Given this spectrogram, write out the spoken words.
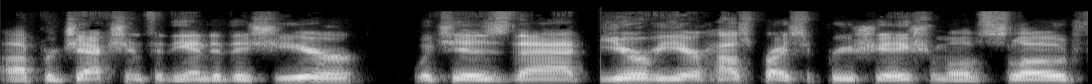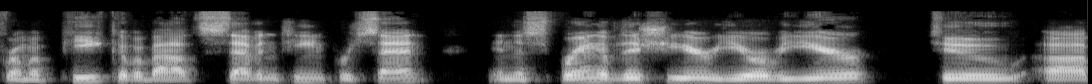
uh, projection for the end of this year, which is that year over year house price appreciation will have slowed from a peak of about 17% in the spring of this year, year over year, to uh,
